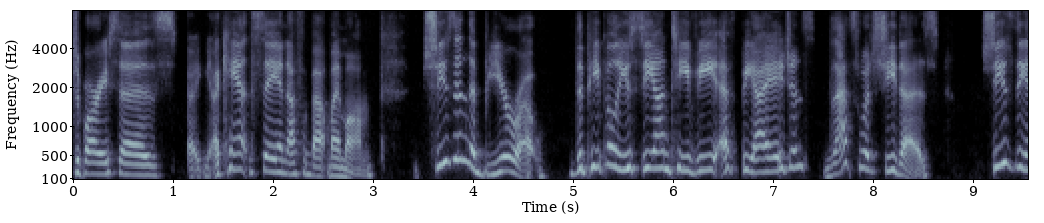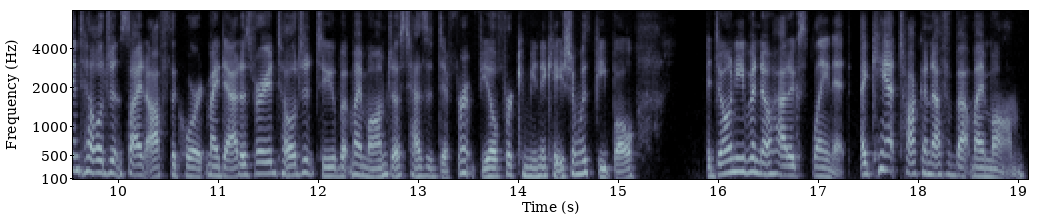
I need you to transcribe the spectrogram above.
Jabari says, I can't say enough about my mom. She's in the bureau. The people you see on TV, FBI agents, that's what she does. She's the intelligent side off the court. My dad is very intelligent too, but my mom just has a different feel for communication with people. I don't even know how to explain it. I can't talk enough about my mom.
